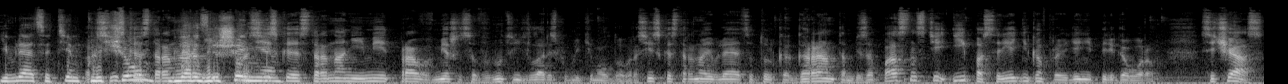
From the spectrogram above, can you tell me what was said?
является тем ключом для разрешения... Российская сторона не имеет права вмешиваться в внутренние дела Республики Молдова. Российская сторона является только гарантом безопасности и посредником в проведении переговоров. Сейчас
